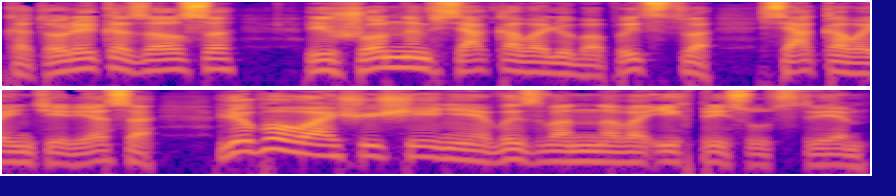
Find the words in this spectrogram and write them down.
который казался лишенным всякого любопытства, всякого интереса, любого ощущения, вызванного их присутствием.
